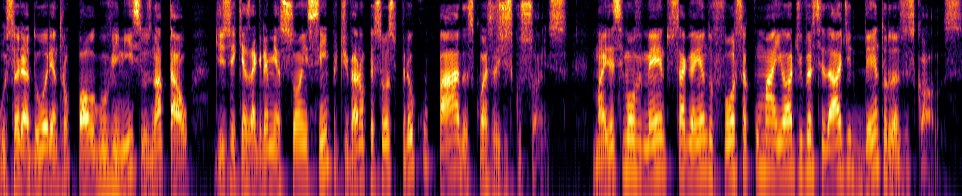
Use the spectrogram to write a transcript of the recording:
O historiador e antropólogo Vinícius Natal disse que as agremiações sempre tiveram pessoas preocupadas com essas discussões. Mas esse movimento está ganhando força com maior diversidade dentro das escolas.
